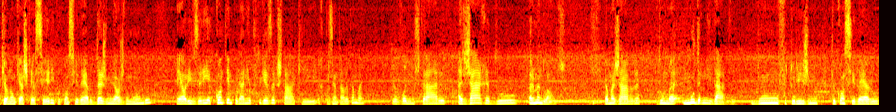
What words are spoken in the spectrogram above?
que eu não quero esquecer e que eu considero das melhores do mundo é a orivesaria contemporânea portuguesa que está aqui representada também. Eu vou-lhe mostrar a jarra do Armando Alves. É uma jarra de uma modernidade, de um futurismo que eu considero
